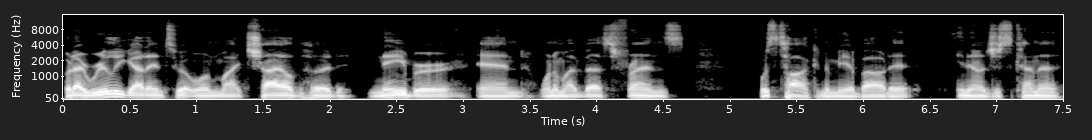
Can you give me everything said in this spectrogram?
But I really got into it when my childhood neighbor and one of my best friends was talking to me about it. You know, just kind of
